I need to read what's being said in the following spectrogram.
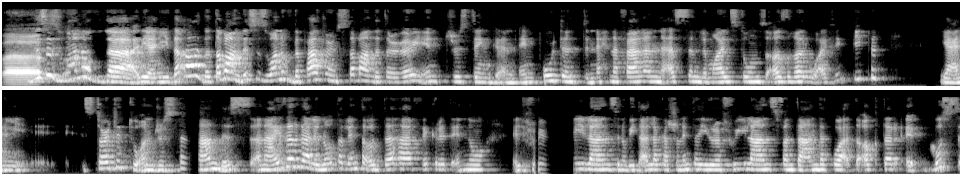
ف This is one of the يعني ده آه، ده طبعا this is one of the patterns طبعا that are very interesting and important إن إحنا فعلا نقسم ل milestones أصغر. و I think people يعني started to understand this. أنا عايزة أرجع للنقطة اللي أنت قلتها فكرة إنه الفريلانس إنه بيتقال لك عشان أنت a freelance فأنت عندك وقت أكتر. بص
